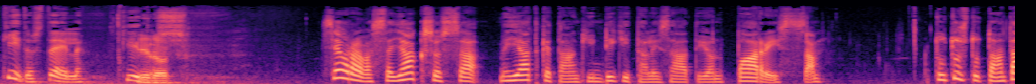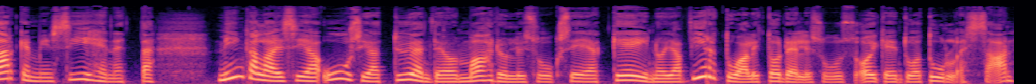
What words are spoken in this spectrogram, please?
Kiitos teille. Kiitos. Kiitos. Seuraavassa jaksossa me jatketaankin digitalisaation parissa – tutustutaan tarkemmin siihen, että minkälaisia uusia työnteon mahdollisuuksia ja keinoja virtuaalitodellisuus oikein tuo tullessaan.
